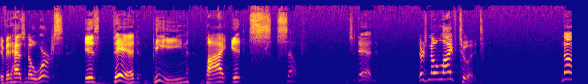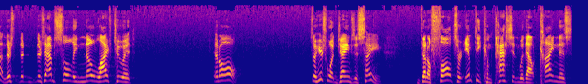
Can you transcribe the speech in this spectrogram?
if it has no works, is dead being by itself. It's dead. There's no life to it. None. There's, there's absolutely no life to it at all. So here's what James is saying that a false or empty compassion without kindness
